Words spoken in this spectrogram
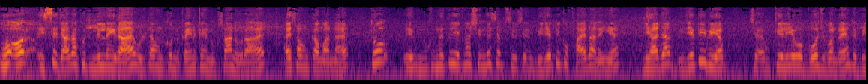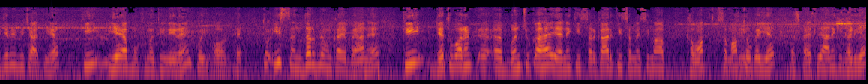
वो और इससे ज़्यादा कुछ मिल नहीं रहा है, उल्टा उनको कहीं ना कहीं नुकसान हो रहा है, ऐसा उनका मानना है। तो मुख्यमंत्री एक नाथ शिंदे से बीजेपी को फ़ायदा नहीं है, लिहाजा बीजेपी भी अब के लिए वो बोझ बन रहे हैं तो बीजेपी भी चाहती है कि ये अब मुख्यमंत्री नहीं रहे, कोई और है तो इस संदर्भ में उनका ये बयान है कि डेथ वारंट बन चुका है यानी कि सरकार की समय सीमा समाप्त समाप्त हो गई है बस फैसले आने की घड़ी है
